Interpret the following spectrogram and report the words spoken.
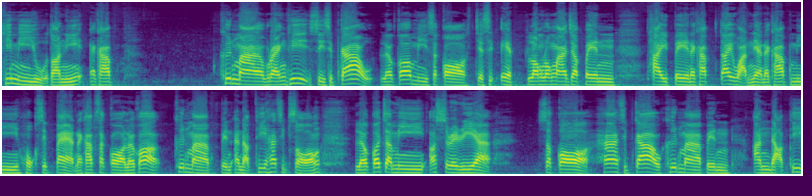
ที่มีอยู่ตอนนี้นะครับ ขึ้นมาแรงที่ 49 แล้วก็มีสกอร์ 71 ลองลงมาจะเป็นไทเปนะครับ ไต้หวันเนี่ยนะครับ มี 68 นะครับ สกอร์แล้วก็ขึ้นมาเป็นอันดับที่ 52 แล้วก็จะมีออสเตรเลีย สกอร์ 59 ขึ้นมาเป็นอันดับที่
